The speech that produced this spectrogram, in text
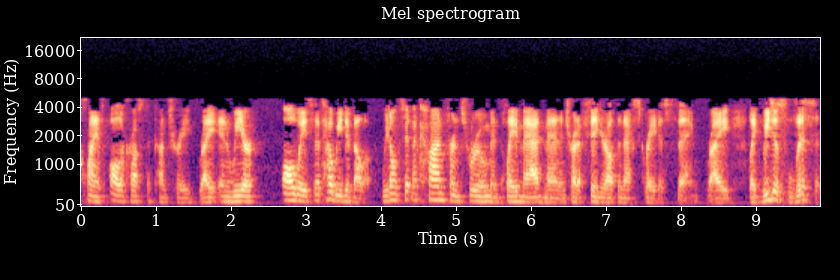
clients all across the country, right? And we are always that's how we develop. We don't sit in a conference room and play Mad Men and try to figure out the next greatest thing, right? Like we just listen.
